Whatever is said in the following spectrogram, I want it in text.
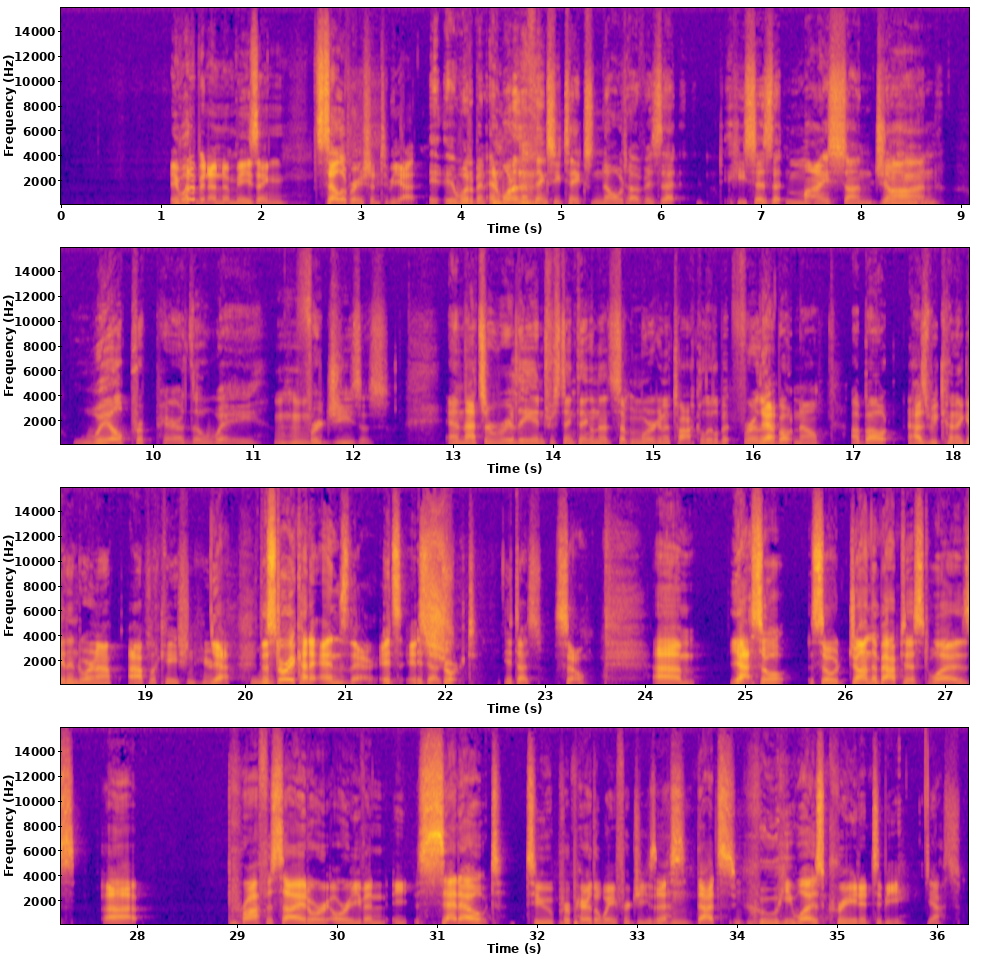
it would have been an amazing celebration to be at. It, it would have been. And one of the things he takes note of is that he says that my son John will prepare the way for Jesus. And that's a really interesting thing, and that's something we're going to talk a little bit further Yeah. about now. About as we kind of get into our ap- application here. Yeah, the story kind of ends there. It's it's does. short. it does. So, um, yeah. So so John the Baptist was uh, prophesied or or even set out to prepare the way for Jesus. That's who he was created to be. Yes.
